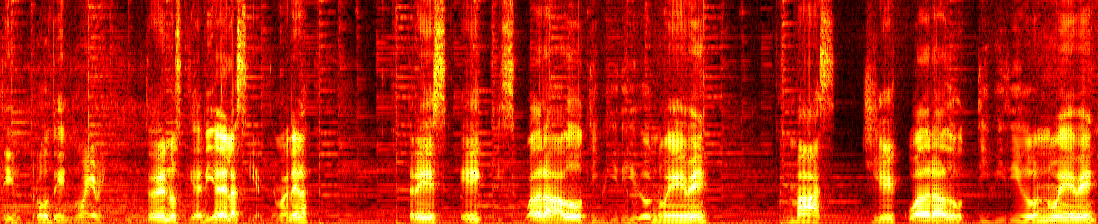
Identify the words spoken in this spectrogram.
dentro de 9. Entonces nos quedaría de la siguiente manera. 3x cuadrado dividido 9 más y cuadrado dividido 9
